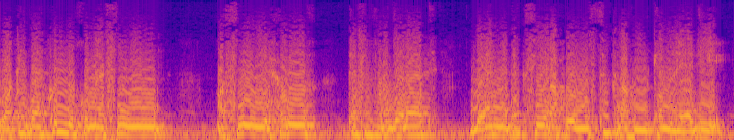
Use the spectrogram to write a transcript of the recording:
وكذا كل خماسي أصلي الحروف كسفرجلات لأن تكسيره مستكره كما يجيء.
